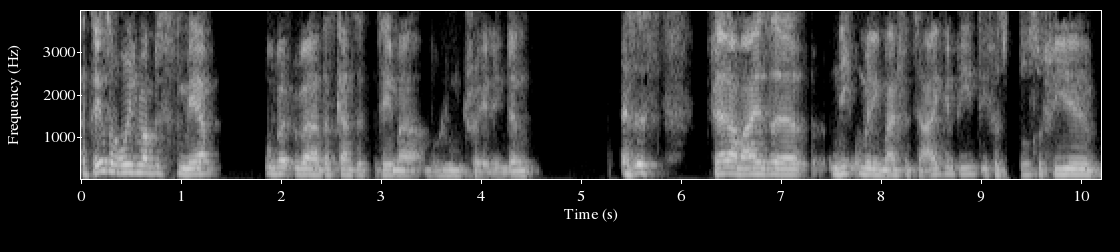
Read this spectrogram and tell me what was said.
Erzähl uns doch ruhig mal ein bisschen mehr über, über das ganze Thema Volumentrading, denn es ist fairerweise nicht unbedingt mein Spezialgebiet. Ich versuche so viel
